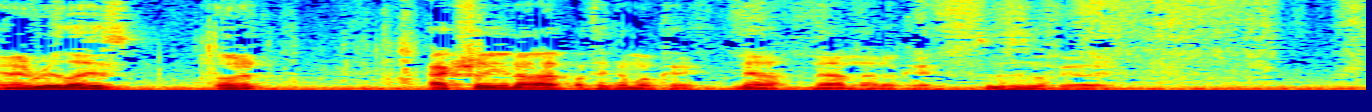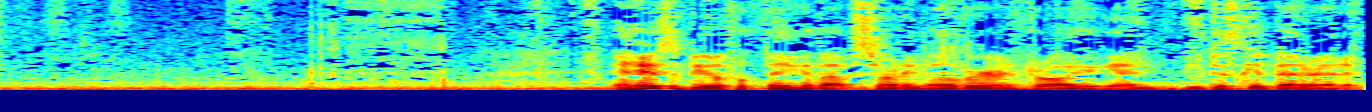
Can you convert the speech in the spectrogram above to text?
and I realized, oh, actually, you know, I, I think I'm okay. No, no, I'm not okay. So this is a failure. And here's the beautiful thing about starting over and drawing again you just get better at it.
